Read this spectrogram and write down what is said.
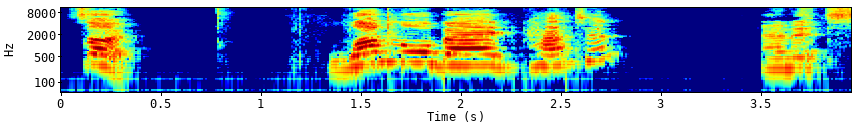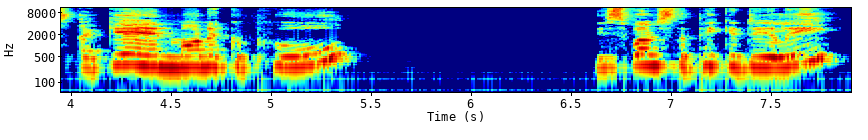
So, one more bag pattern, and it's again Monica Poole. This one's the Piccadilly.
